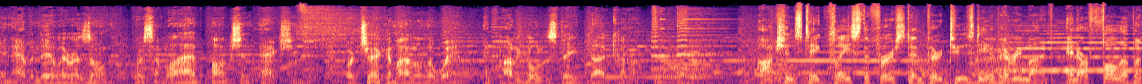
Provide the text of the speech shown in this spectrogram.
in Avondale, Arizona for some live auction action. Or check them out on the web at potofgoldestate.com. Auctions take place the first and third Tuesday of every month and are full of a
